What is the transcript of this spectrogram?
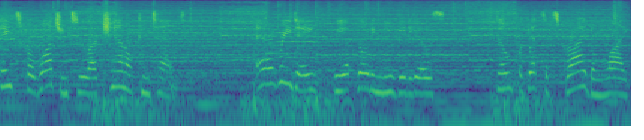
Thanks for watching to our channel content. Every day, we uploading new videos. Don't forget subscribe and like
